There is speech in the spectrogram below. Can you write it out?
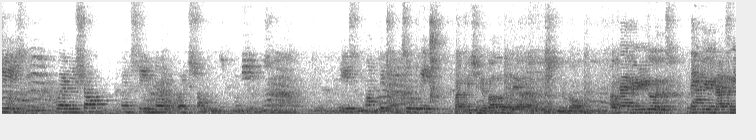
She is very short and she knows very short. Is one fish and two feet. One fish in the bowl, and there are two fish in the bowl. Okay, very good. Thank you. Nice meeting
